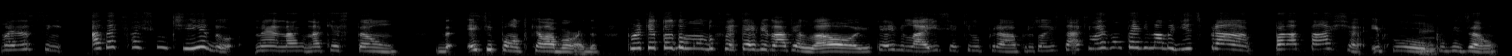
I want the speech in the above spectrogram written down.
Mas assim, até que faz sentido, né, na, na questão, esse ponto que ela aborda. Porque todo mundo fe- teve lá velório, teve lá isso e aquilo pra, pro Tony Stark, mas não teve nada disso pra, pra Natasha e pro, Sim. pro Visão.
